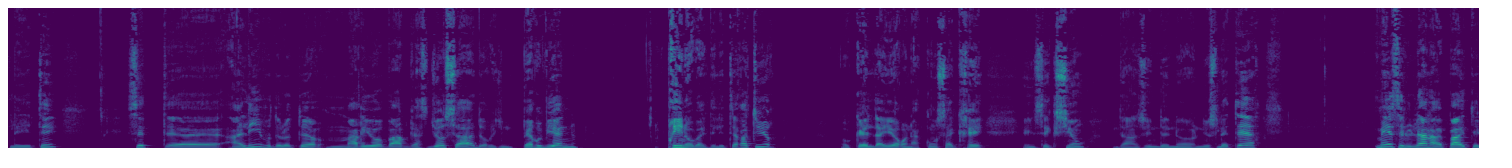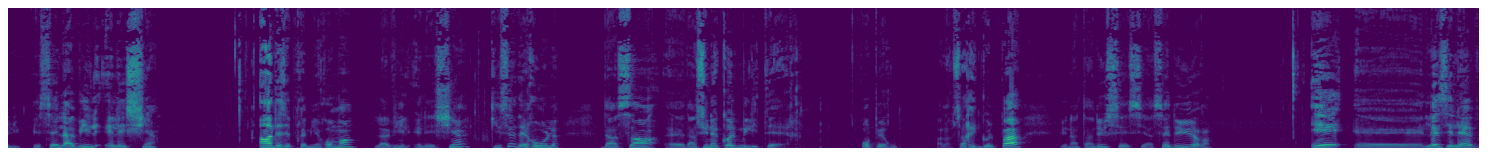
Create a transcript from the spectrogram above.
l'aient été, c'est euh, un livre de l'auteur Mario Vargas Llosa, d'origine péruvienne, prix Nobel de littérature, auquel d'ailleurs on a consacré une section dans une de nos newsletters, mais celui-là n'avait pas été lu, et c'est La ville et les chiens. Un de ses premiers romans, La ville et les chiens, qui se déroule dans une école militaire au Pérou. Alors ça rigole pas, bien entendu, c'est assez dur. Et euh, les élèves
